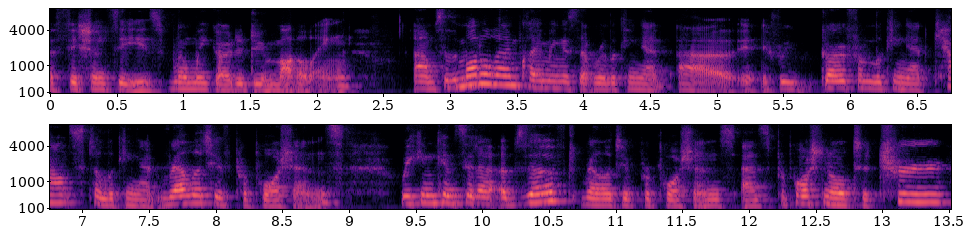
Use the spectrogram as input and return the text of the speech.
efficiencies when we go to do modeling? Um, so the model that I'm claiming is that we're looking at, uh, if we go from looking at counts to looking at relative proportions, we can consider observed relative proportions as proportional to true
